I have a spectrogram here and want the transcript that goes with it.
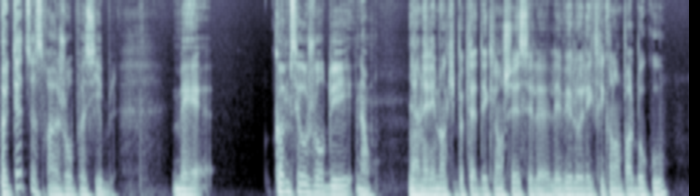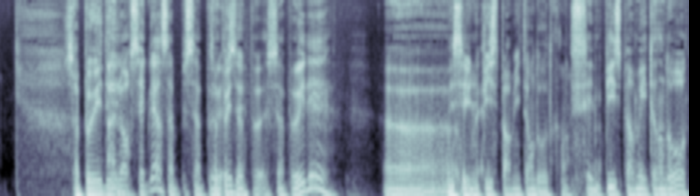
Peut-être ce sera un jour possible. Mais comme c'est aujourd'hui, non. Il y a un élément qui peut peut-être déclencher, c'est le- les vélos électriques, on en parle beaucoup. Ça peut aider, Alors, c'est clair, ça, ça peut, peut aider. ça peut, ça peut aider. Euh, mais c'est une piste parmi tant d'autres. c'est une piste parmi tant d'autres.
